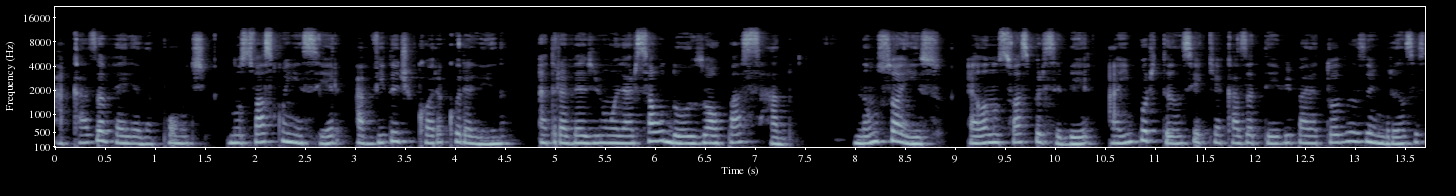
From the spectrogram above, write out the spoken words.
A Casa Velha da Ponte nos faz conhecer a vida de Cora Coralina através de um olhar saudoso ao passado. Não só isso, ela nos faz perceber a importância que a casa teve para todas as lembranças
